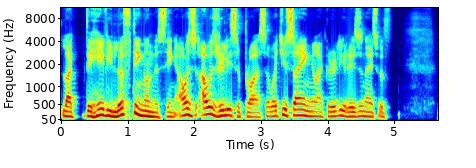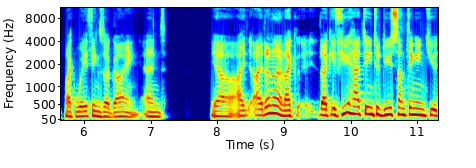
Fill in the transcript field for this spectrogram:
like the heavy lifting on this thing. I was I was really surprised. So what you're saying like really resonates with like where things are going and yeah i i don't know like like if you had to introduce something into your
